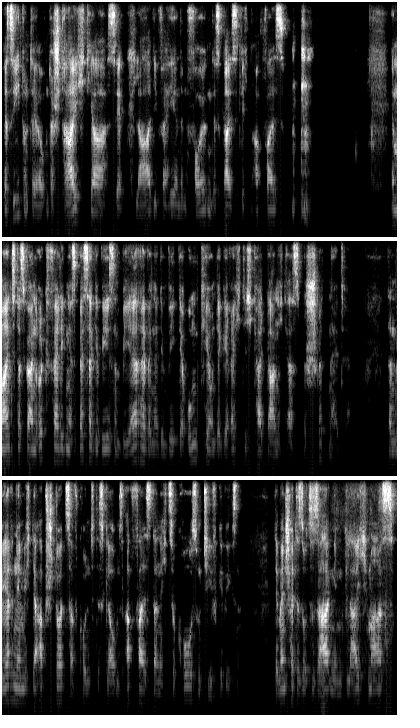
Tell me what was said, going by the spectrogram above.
Er sieht und er unterstreicht ja sehr klar die verheerenden Folgen des geistlichen Abfalls er meint, dass für einen Rückfälligen es besser gewesen wäre, wenn er den Weg der Umkehr und der Gerechtigkeit gar nicht erst beschritten hätte. Dann wäre nämlich der Absturz aufgrund des Glaubensabfalls dann nicht so groß und tief gewesen. Der Mensch hätte sozusagen im Gleichmaß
